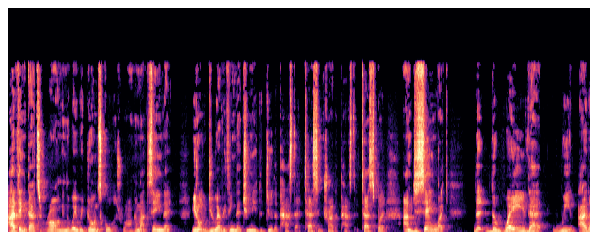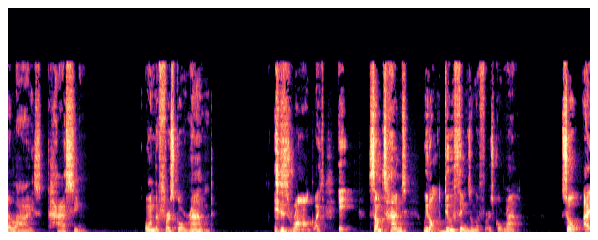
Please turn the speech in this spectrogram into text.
I think that's wrong, and the way we're doing school is wrong. I'm not saying that you don't do everything that you need to do to pass that test and try to pass the test, but I'm just saying, like, the, the way that we idolize passing on the first go round is wrong. Like, it sometimes we don't do things on the first go round. So I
